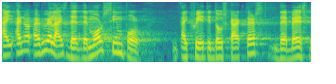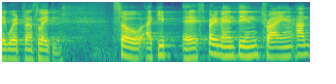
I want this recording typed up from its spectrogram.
I, I, know, I realized that the more simple I created those characters, the best they were translating. So I keep experimenting, trying, and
